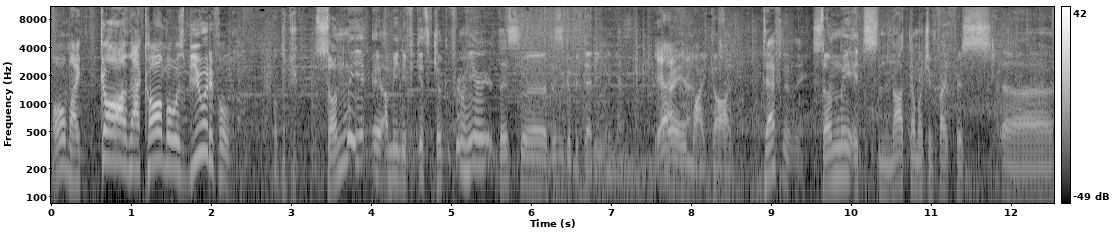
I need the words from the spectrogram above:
Smash. Oh my God! That combo was beautiful. Suddenly, I mean, if he gets a kill from here, this uh, this is gonna be dead even again. Yeah, Oh yeah. my god. Definitely. Suddenly, it's not that much in Faifre's uh,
